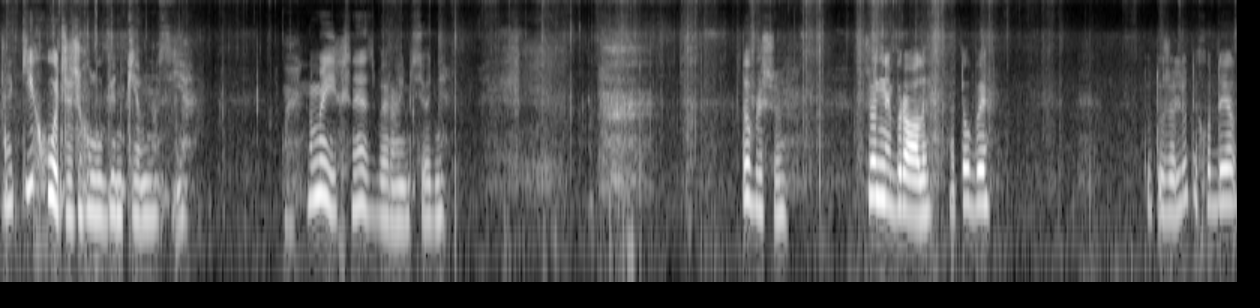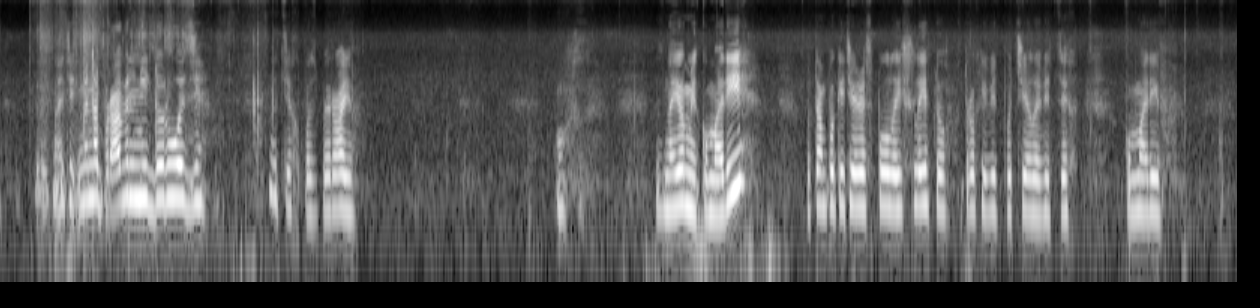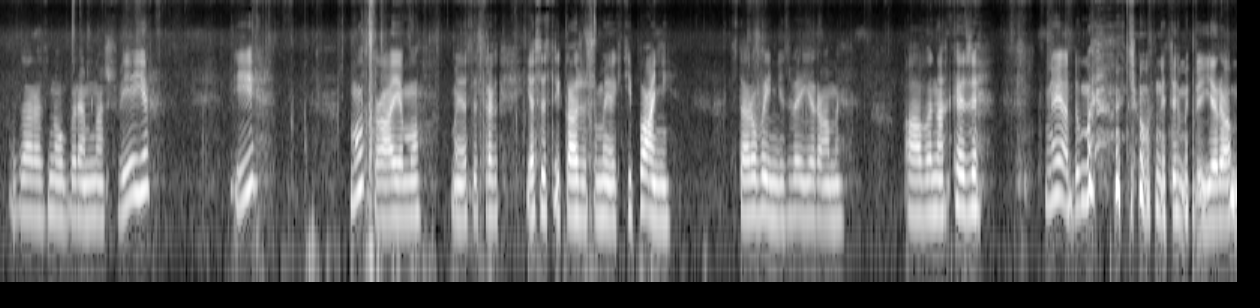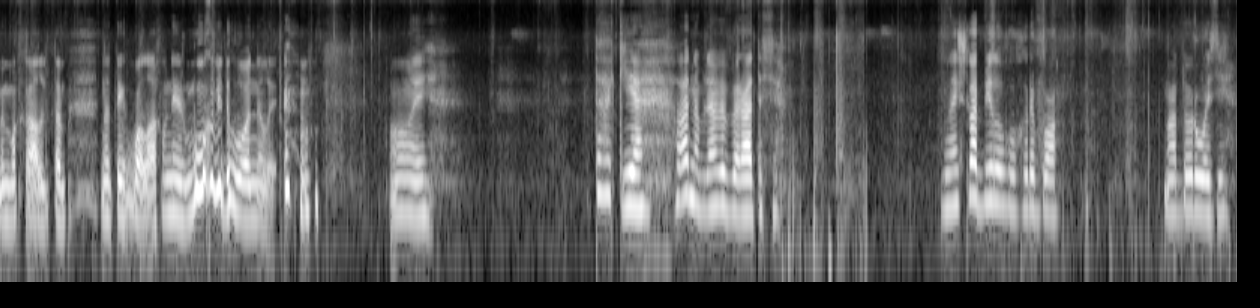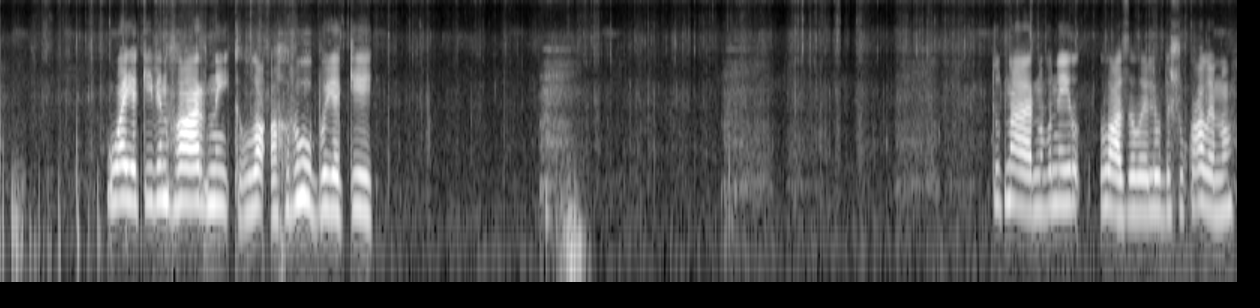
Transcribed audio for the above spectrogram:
Які хочеш голубінки в нас є. Ой, ну ми їх не збираємо сьогодні. Добре, що, що не брали, а то би тут уже люди ходили. Значить, ми на правильній дорозі. Ну, цих позбираю. Ох. Знайомі комарі. Бо там поки через поле йшли, то трохи відпочили від цих комарів. Зараз знову беремо наш веєр і махаємо. Моя сестра, я сестрі кажу, що ми як ті пані старовинні з веєрами. А вона каже, ну я думаю, що вони тими веєрами махали там на тих валах. Вони ж мух відгонили. Ой. Так є. Ладно, будемо вибиратися. Знайшла білого гриба на дорозі. Ой, який він гарний, грубий який. Тут, напевно, вони і лазили, люди шукали, ну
